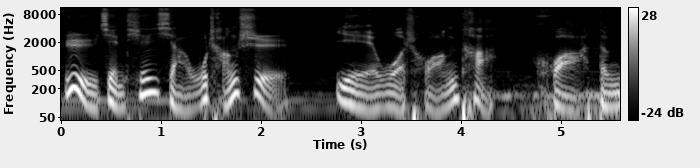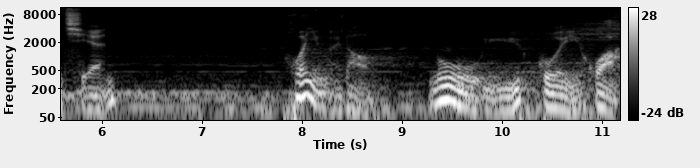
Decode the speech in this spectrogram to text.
日见天下无常事，夜卧床榻话灯前。欢迎来到木鱼鬼话。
